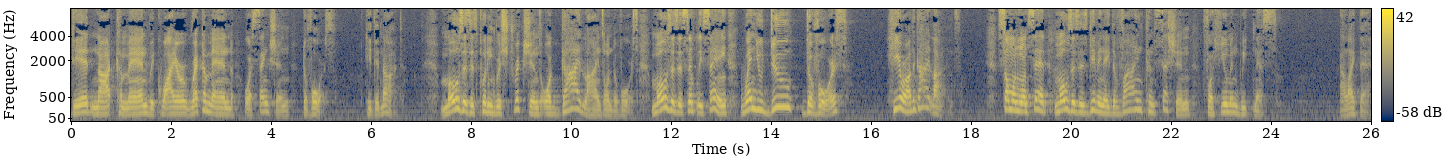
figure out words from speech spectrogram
did not command, require, recommend, or sanction divorce. He did not. Moses is putting restrictions or guidelines on divorce. Moses is simply saying, when you do divorce, here are the guidelines. Someone once said, Moses is giving a divine concession for human weakness. I like that.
